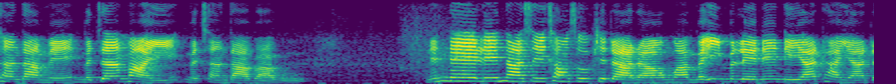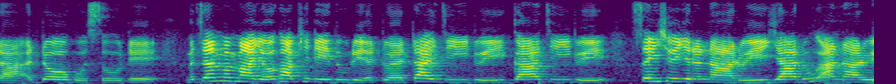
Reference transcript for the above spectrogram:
ချမ်းသာမယ်မကျမ်းမာရင်မချမ်းသာပါဘူး။ နည်းနည်းလေးနှာစေးချောင်းဆိုးဖြစ်တာတော့မှမအီမလဲနဲ့နေရထိုင်ရတာအတော့ကိုဆိုတဲ့မကြမ်းမမယောဂဖြစ်နေသူတွေအတွက်တိုက်ကြီးတွေကားကြီးတွေစိန်ရွှေရတနာတွေယာဒူးအာနာတွေ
